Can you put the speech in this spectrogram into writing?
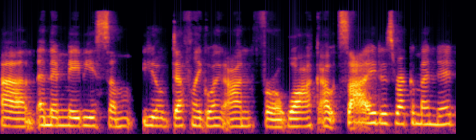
Um, and then maybe some, you know, definitely going on for a walk outside is recommended.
